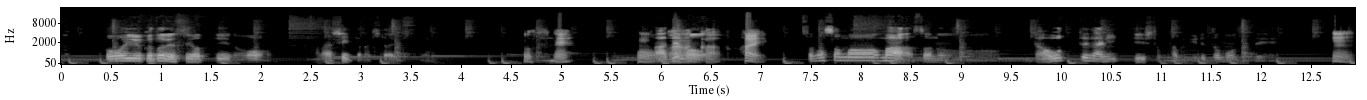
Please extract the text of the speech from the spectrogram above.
こういうことですよっていうのを話していただきたいですね。そうですね。もう、あでもはい。そもそも、まあ、その、DAO って何っていう人も多分いると思うので、うん。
